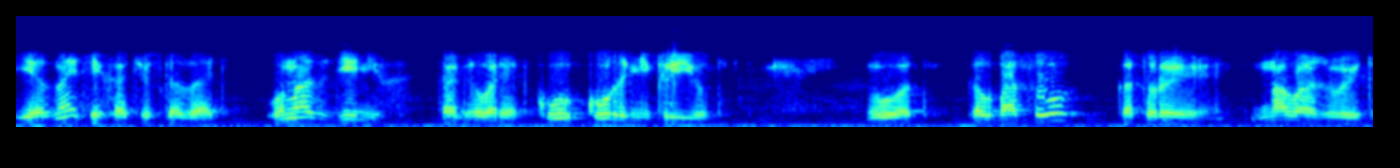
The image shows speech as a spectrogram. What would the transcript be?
я, знаете, хочу сказать, у нас денег, как говорят, ку куры не клюют. Вот. Колбасу, которую налаживают,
